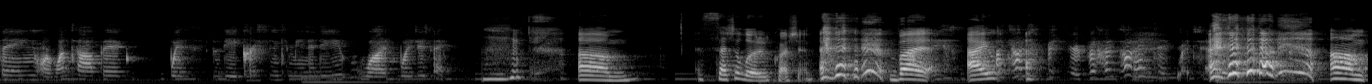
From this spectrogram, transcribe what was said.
thing or one topic with the Christian community, what would you say? um, such a loaded question, but I. I um,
